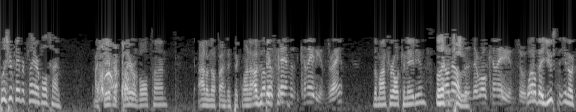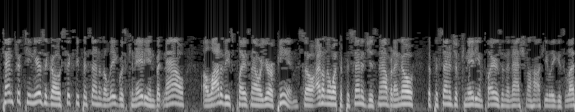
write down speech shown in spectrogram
Who's your favorite player of all time? My favorite player of all time. I don't know if I had to pick one. I was a well, big those. Can- Canadians, right? The Montreal Canadiens. Well, that's no, a no, team. they're- they're all Canadians. So Well, they used to, you know, 10, 15 years ago, 60% of the league was Canadian, but now a lot of these players now are European. So I don't know what the percentage is now, but I know the percentage of Canadian players in the National Hockey League is less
